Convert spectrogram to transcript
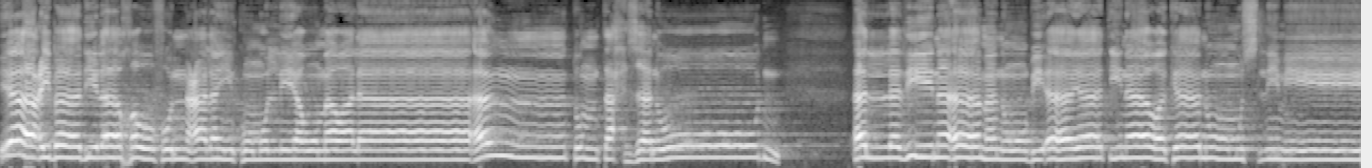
يا عباد لا خوف عليكم اليوم ولا أنتم تحزنون. الذين آمنوا بآياتنا وكانوا مسلمين.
